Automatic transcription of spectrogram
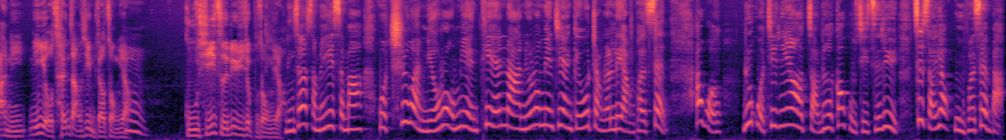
啊，你你有成长性比较重要，嗯，股息值利率就不重要。你知道什么意思吗？我吃碗牛肉面，天哪，牛肉面竟然给我涨了两 percent 啊！我如果今天要找那个高股息值率，至少要五 percent 吧？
